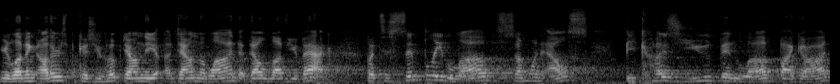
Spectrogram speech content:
You're loving others because you hope down the, down the line that they'll love you back. But to simply love someone else because you've been loved by God,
